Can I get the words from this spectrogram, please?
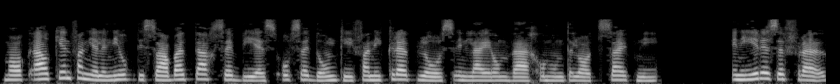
maak elkeen van jullie niet op die Sabbatdag sy bees of sy donkie van die krip los en lei om weg om om te laat suip nie. En hier is een vrouw,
